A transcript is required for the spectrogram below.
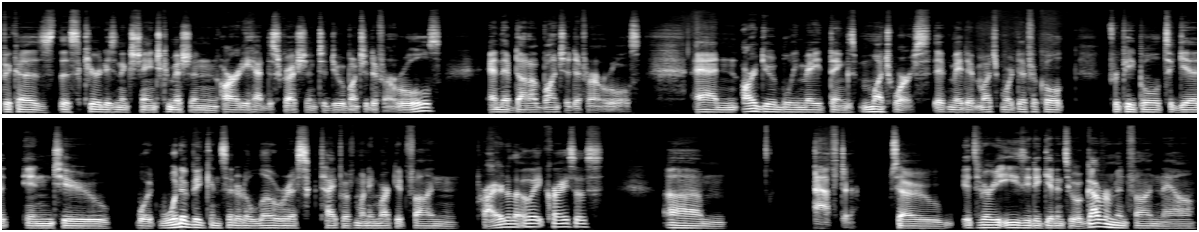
because the Securities and Exchange Commission already had discretion to do a bunch of different rules. And they've done a bunch of different rules and arguably made things much worse. They've made it much more difficult for people to get into what would have been considered a low risk type of money market fund prior to the 08 crisis. Um, after. So it's very easy to get into a government fund now.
